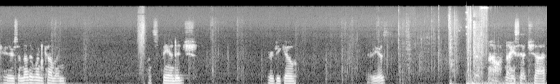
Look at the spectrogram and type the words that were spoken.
Okay, there's another one coming. Let's bandage. Where'd he go? There he is. Oh, nice headshot.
